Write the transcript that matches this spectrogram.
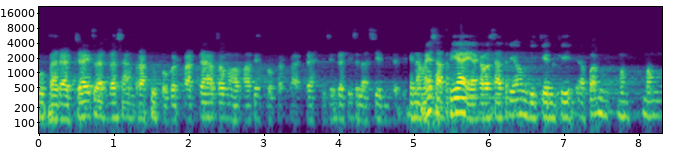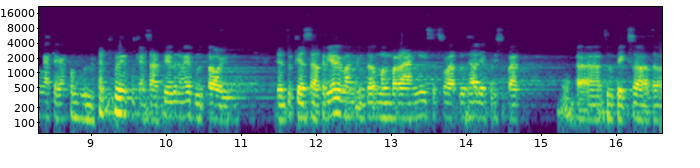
Bubarada itu adalah sang Prabu Bogor Pada atau Mahapatih Bogor Pada. Di sini sudah dijelasin. Jadi, ini namanya Satria ya. Kalau Satria membuat apa mem mengadakan pembunuhan bukan Satria itu namanya Buto gitu. Dan tugas Satria memang untuk memerangi sesuatu hal yang bersifat uh, atau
